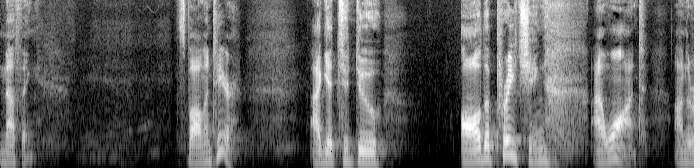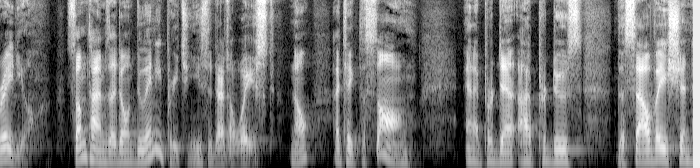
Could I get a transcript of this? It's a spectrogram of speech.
Nothing. It's volunteer. I get to do all the preaching I want on the radio. Sometimes I don't do any preaching. You said that's a waste. No, I take the song and I, produce the salvation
